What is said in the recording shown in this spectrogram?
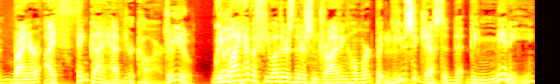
Reiner, I think I have your car. Do you? We Good. might have a few others that are some driving homework, but mm-hmm. you suggested that the Mini,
